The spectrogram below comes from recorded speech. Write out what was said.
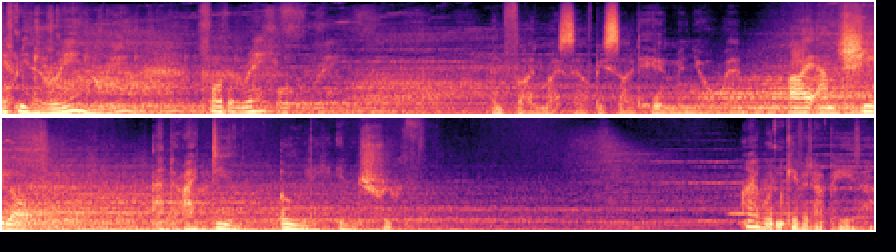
Give me the ring for the Wraith. And find myself beside him in your web. I am Shelob, and I deal only in truth. I wouldn't give it up either.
